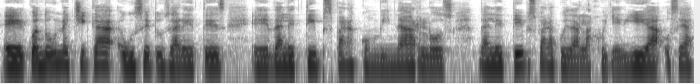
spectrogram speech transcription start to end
Eh, cuando una chica use tus aretes, eh, dale tips para para combinarlos, dale tips para cuidar la joyería. O sea,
